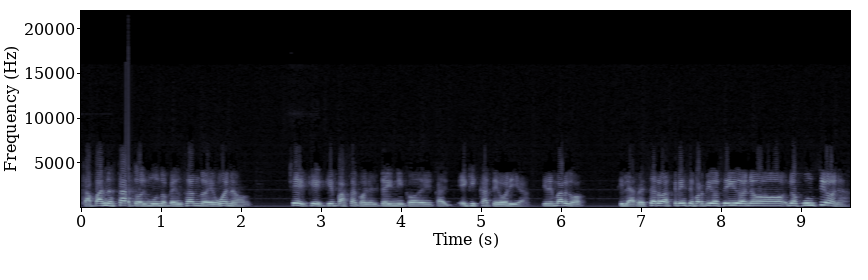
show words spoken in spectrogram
capaz no está todo el mundo pensando de, bueno, che, ¿qué, qué pasa con el técnico de X categoría? Sin embargo, si la reserva 13 partidos seguidos no, no funciona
